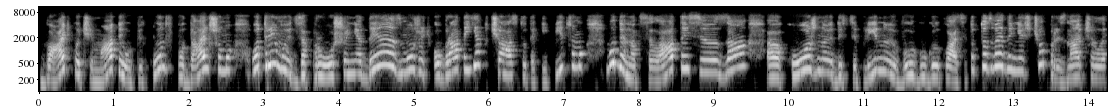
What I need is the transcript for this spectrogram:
Батько чи мати опікун в подальшому отримують запрошення, де зможуть обрати, як часто такий підсумок буде надсилатись е, за е, кожною дисципліною в Google класі, тобто зведення, що призначили,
